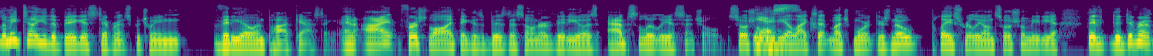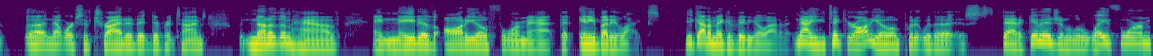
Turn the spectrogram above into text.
let me tell you the biggest difference between video and podcasting. And I, first of all, I think as a business owner, video is absolutely essential. Social yes. media likes it much more. There's no place really on social media. They've the different uh, networks have tried it at different times, but none of them have a native audio format that anybody likes. You got to make a video out of it. Now you can take your audio and put it with a static image and a little waveform.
